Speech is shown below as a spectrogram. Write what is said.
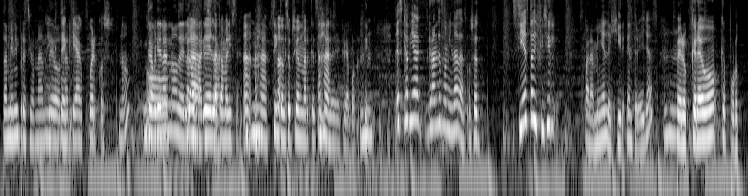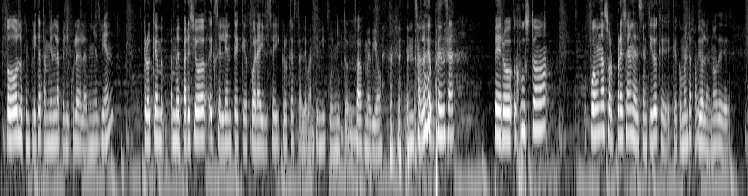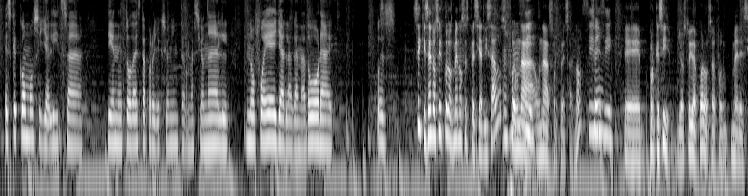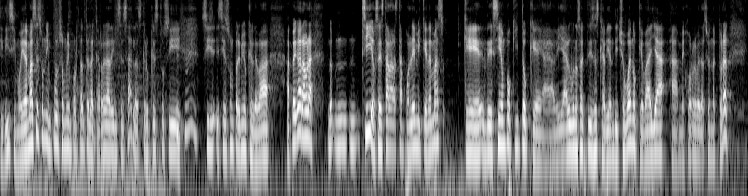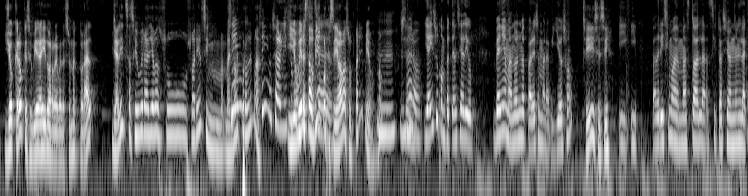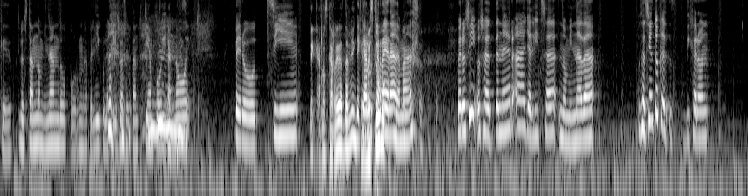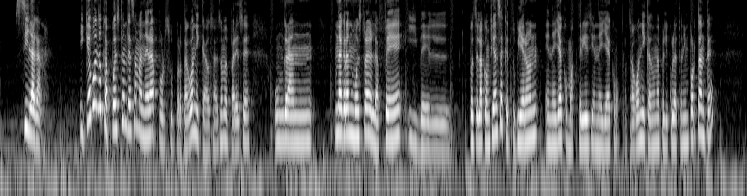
también impresionante. De, o de cría puercos, ¿no? Gabriela no, de la, camarista. De la camarista. Ah, Sí, Concepción Márquez de cría puercos. Es que había grandes nominadas. O sea, sí está difícil para mí elegir entre ellas, pero creo que por todo lo que implica también la película de las niñas bien, creo que me pareció excelente que fuera Ilse y creo que hasta levanté mi puñito y Fab me vio en sala de prensa pero justo fue una sorpresa en el sentido que, comenta Fabiola, ¿no? De, es que como si Yalitza tiene toda esta proyección internacional, no fue ella la ganadora, pues... Sí, quizá en los círculos menos especializados fue una, una, sorpresa, ¿no? Sí, sí, sí. Eh, porque sí, yo estoy de acuerdo, o sea, fue merecidísimo. Y además es un impulso muy importante la carrera de Ilse Salas. Creo que esto sí, sí, sí es un premio que le va a pegar. Ahora, sí, o sea, estaba esta polémica y demás que decía un poquito que había algunas actrices que habían dicho, bueno, que vaya a mejor revelación actoral. Yo creo que si hubiera ido a revelación actoral, Yalitza sí hubiera llevado su, su Ariel sin menor problema. Sí, o sea, y, hubiera estado bien porque se llevaba su premio, ¿no? Claro, y ahí su competencia, digo, Benia Manuel me parece maravilloso. Sí, sí, sí. Y, y, padrísimo además toda la situación en la que lo están nominando por una película que hizo hace tanto tiempo y ganó. Pero sí... De Carlos Carrera también. De Carlos Carrera además. Pero sí, o sea, tener a Yalitza nominada... O sea, siento que dijeron, sí la gana. Y qué bueno que apuesten de esa manera por su protagónica. O sea, eso me parece un gran, una gran muestra de la fe y del, pues de la confianza que tuvieron en ella como actriz y en ella como protagónica de una película tan importante.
